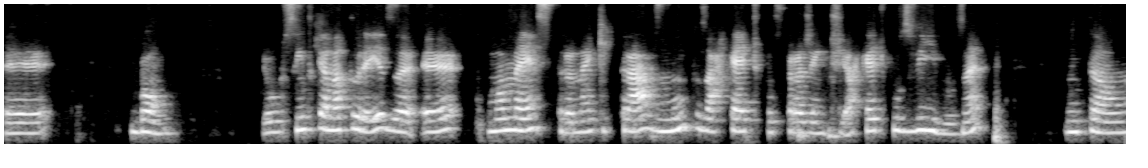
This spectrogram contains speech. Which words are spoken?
é, bom, eu sinto que a natureza é uma mestra, né, que traz muitos arquétipos para a gente, arquétipos vivos, né? Então,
